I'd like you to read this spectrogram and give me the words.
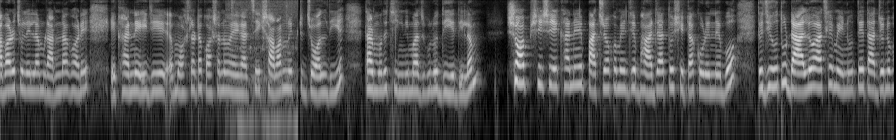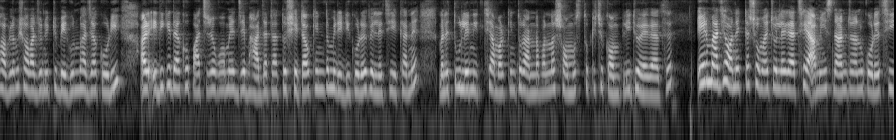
আবারও চলে এলাম রান্নাঘরে। এখানে এই যে মশলাটা কষানো হয়ে গেছে সামান্য একটু জল দিয়ে তার মধ্যে চিংড়ি মাছগুলো দিয়ে দিলাম। সব শেষে এখানে পাঁচ রকমের যে ভাজা, তো সেটা করে নেব। তো যেহেতু ডালও আছে মেনুতে, তার জন্য ভাবলাম সবার জন্য একটু বেগুন ভাজা করি। আর এদিকে দেখো পাঁচ রকমের যে ভাজাটা, তো সেটাও কিন্তু আমি রেডি করে ফেলেছি এখানে। মানে তুলে নিচ্ছি, আমার কিন্তু রান্নাবান্না সমস্ত কিছু কমপ্লিট হয়ে গেছে। এর মাঝে অনেকটা সময় চলে গেছে, আমি স্নান টান করেছি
